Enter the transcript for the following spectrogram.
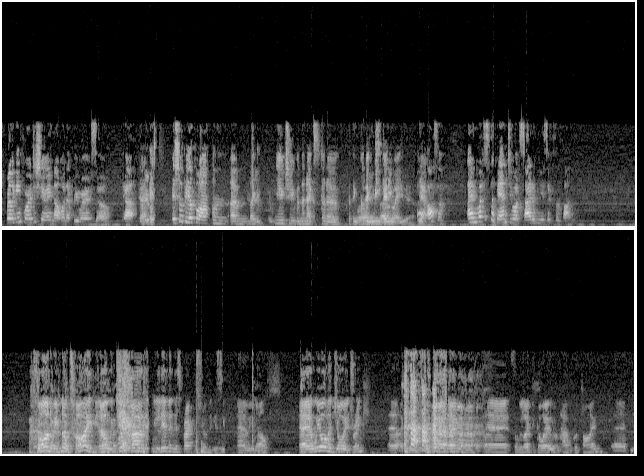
We're looking forward to sharing that one everywhere. So yeah. yeah, It'll- it, it should be up on um, like YouTube in the next kind of I think coming Right, week Saturday, anyway. yeah. Okay, awesome. And what does the band do outside of music for fun? fun. We've no time, you know. We just band that we live in this practice room that you see now, you know. Uh, we all enjoy a drink. Uh, I uh, so we like to go out and have a good time uh, be-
